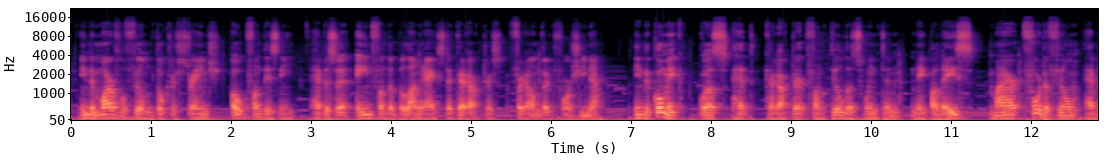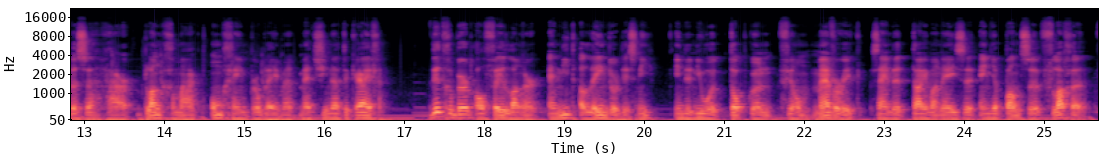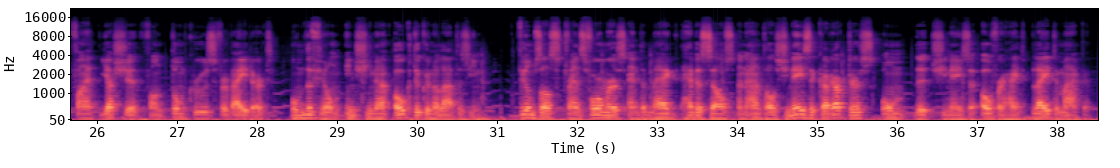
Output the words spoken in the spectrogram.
In de Marvel-film Doctor Strange, ook van Disney, hebben ze een van de belangrijkste karakters veranderd voor China. In de comic was het karakter van Tilda Swinton Nepalees, maar voor de film hebben ze haar blank gemaakt om geen problemen met China te krijgen. Dit gebeurt al veel langer en niet alleen door Disney. In de nieuwe Top Gun film Maverick zijn de Taiwanese en Japanse vlaggen van het jasje van Tom Cruise verwijderd om de film in China ook te kunnen laten zien. Films als Transformers en The Mag hebben zelfs een aantal Chinese karakters om de Chinese overheid blij te maken.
